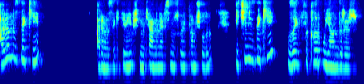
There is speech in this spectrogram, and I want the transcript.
Aramızdaki, aramızdaki demeyeyim şimdi kendi nefsimi soyutlamış olurum. İçimizdeki zayıflıkları uyandırır.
